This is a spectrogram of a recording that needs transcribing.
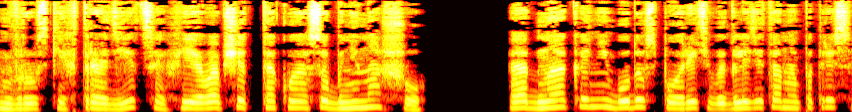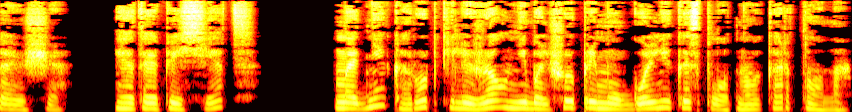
В русских традициях я вообще такое особо не ношу. Однако, не буду спорить, выглядит она потрясающе. Это писец? На дне коробки лежал небольшой прямоугольник из плотного картона.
